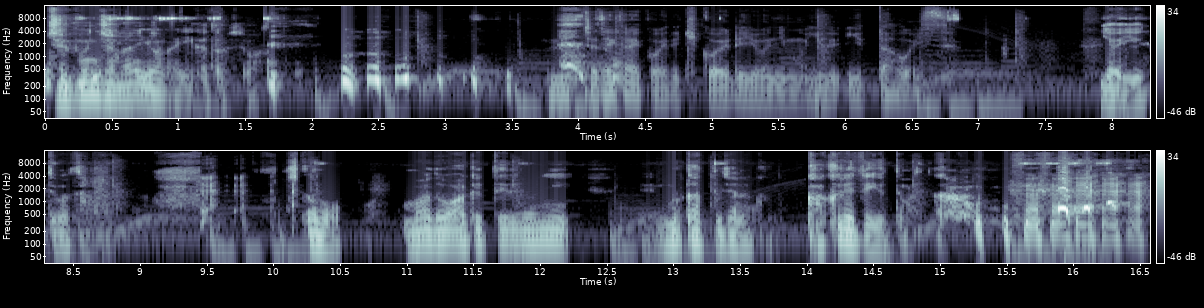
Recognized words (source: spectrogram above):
自分じゃないような言い方をしてます。めっちゃでかい声で聞こえるようにも言う言った方がいいっすよ。いや、言ってますよ。しかも、窓を開けてるのに、え向かってじゃなく、隠れて言ってますから。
